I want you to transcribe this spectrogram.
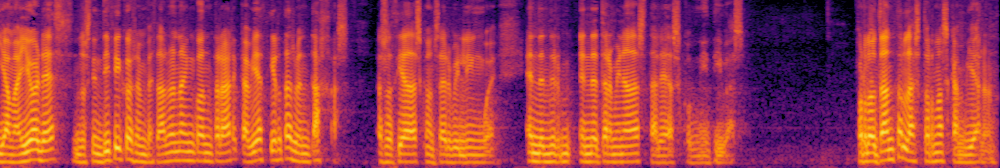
Y a mayores, los científicos empezaron a encontrar que había ciertas ventajas asociadas con ser bilingüe en, en determinadas tareas cognitivas. Por lo tanto, las tornas cambiaron.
